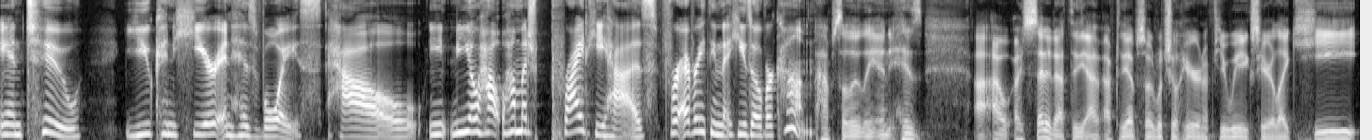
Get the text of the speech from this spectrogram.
and two you can hear in his voice how you know how, how much pride he has for everything that he's overcome Absolutely, and his, I, I- I said it after the after the episode, which you'll hear in a few weeks here. Like he,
